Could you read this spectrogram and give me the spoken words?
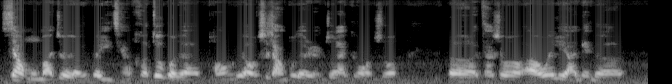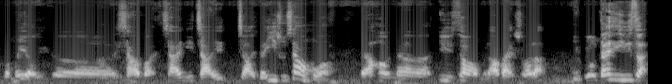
项目嘛，就有一个以前合作过的朋友，市场部的人就来跟我说，呃，他说啊，威利啊，那个我们有一个想要帮想要你找一找一个艺术项目，然后呢，预算我们老板说了，你不用担心预算。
